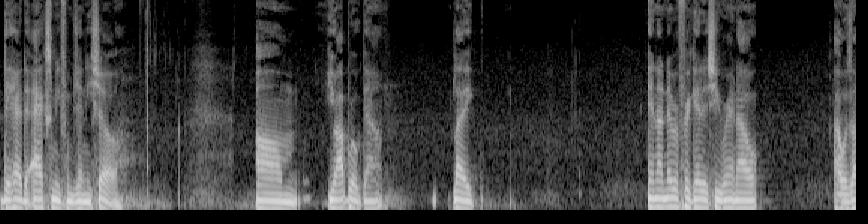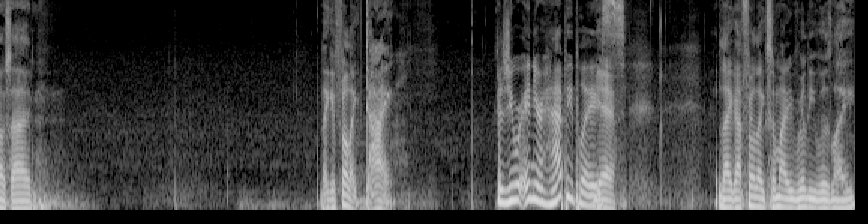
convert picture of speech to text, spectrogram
they had to ask me from Jenny Show. Um, yo, I broke down, like, and I never forget it. She ran out. I was outside. Like it felt like dying. Because you were in your happy place. Yeah. Like I felt like somebody really was like,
